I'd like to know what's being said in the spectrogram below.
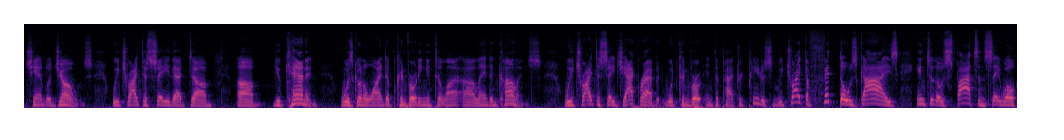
Chandler Jones. We tried to say that um, uh, Buchanan was going to wind up converting into uh, Landon Collins. We tried to say Jackrabbit would convert into Patrick Peterson. We tried to fit those guys into those spots and say, well,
